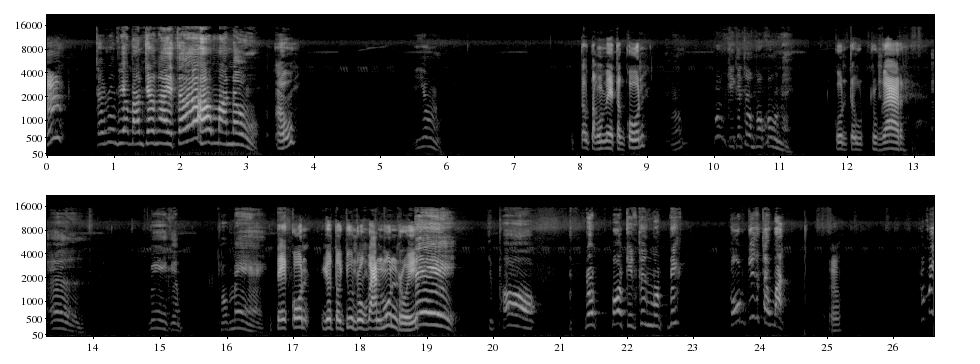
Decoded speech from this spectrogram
ฮะเจ้ารุ่มพยาบาลจะไงเต้าเฮามาโนเอาอยู่ต้องต้ พวกกี่กระตุ้นพวกกูเนี่ยโกนตัวตรงกาเออแม่กับพ่อแม่เต้โกนโยตัวจูนโรงพยาบาลมุ่นรวยเต้จะพ่อรถพ่อกินครึ่งหมดนี่โกนกี่กระตุ้นบัตรเอาก็ไม่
